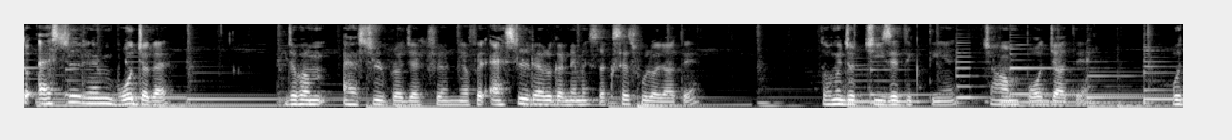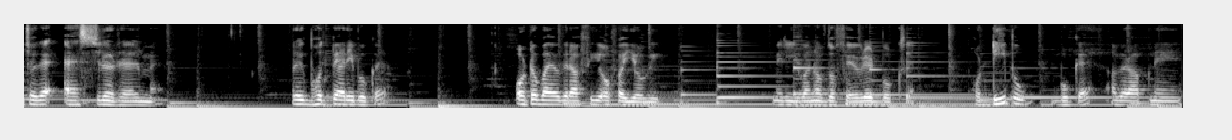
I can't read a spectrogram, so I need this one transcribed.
तो एस्ट्रल रैम वो जगह है, जब हम एस्ट्रल प्रोजेक्शन या फिर एस्ट्रल ट्रैवल करने में सक्सेसफुल हो जाते हैं तो हमें जो चीज़ें दिखती हैं, जहाँ हम पहुँच जाते हैं, वो जगह एस्ट्रल रैम है। और एक बहुत प्यारी बुक है ऑटोबायोग्राफी ऑफ़ अ योगी मेरी one of the favourite books है। और डीप बुक है। अगर आपने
